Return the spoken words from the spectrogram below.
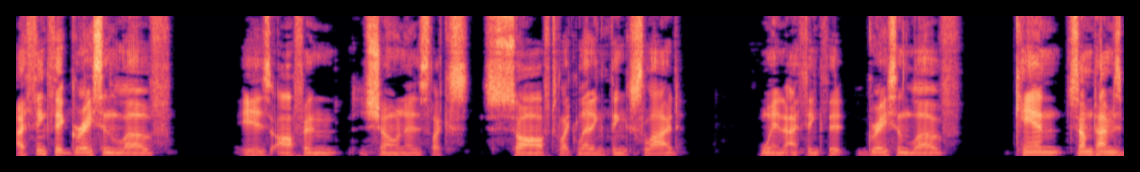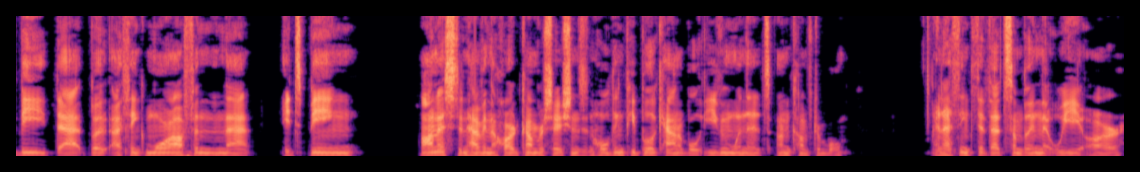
I think that grace and love is often shown as like soft, like letting things slide. When I think that grace and love can sometimes be that, but I think more often than that, it's being honest and having the hard conversations and holding people accountable, even when it's uncomfortable. And I think that that's something that we are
